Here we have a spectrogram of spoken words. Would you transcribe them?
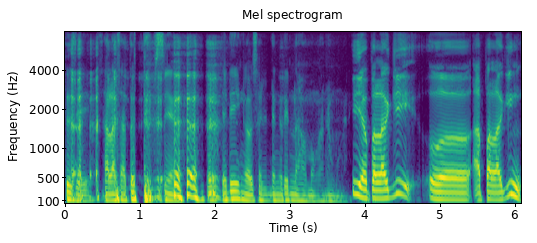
itu sih salah satu tipsnya. Jadi nggak usah didengerin lah omongan-omongan. Iya apalagi eh, apalagi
